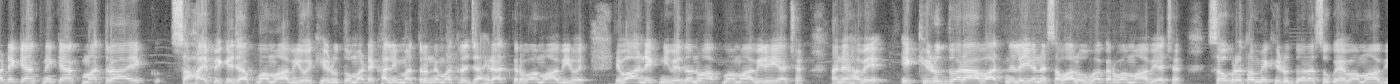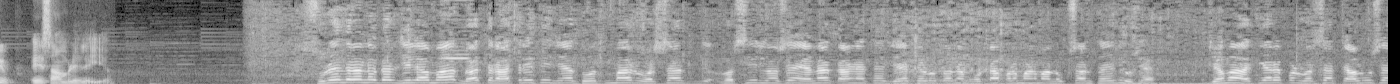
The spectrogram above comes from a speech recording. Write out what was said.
માટે ક્યાંક ને ક્યાંક માત્ર આ એક સહાય પેકેજ આપવામાં આવી હોય, ખેડૂતો માટે ખાલી માત્ર ને માત્ર જાહેરાત કરવામાં આવી હોય, એવા અનેક નિવેદનો આપવામાં આવી રહ્યા છે. અને હવે એક ખેડૂત દ્વારા આ વાતને લઈ અને સવાલો ઊભા કરવામાં આવ્યા છે. સૌપ્રથમ એ ખેડૂત દ્વારા શું કહેવામાં આવ્યું એ સાંભળી લઈએ. સુરેન્દ્રનગર જિલ્લામાં ગત રાત્રિથી જે ધોધમાર વરસાદ વરસી રહ્યો છે, એના કારણે જે ખેડૂતોને મોટા પ્રમાણમાં નુકસાન થઈ રહ્યું છે, જેમાં અત્યારે પણ વરસાદ ચાલુ છે.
